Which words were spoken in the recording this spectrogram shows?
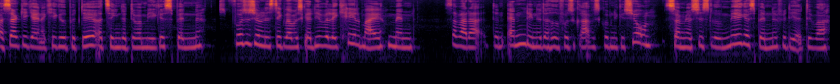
Og så gik jeg ind og kiggede på det og tænkte, at det var mega spændende. Fotojournalistik var måske alligevel ikke helt mig, men så var der den anden linje, der hed fotografisk kommunikation, som jeg synes lød mega spændende, fordi at det var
